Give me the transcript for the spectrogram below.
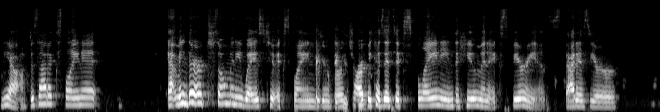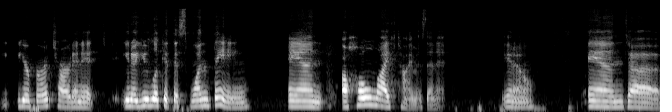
yeah does that explain it I mean, there are so many ways to explain your birth chart because it's explaining the human experience. That is your your birth chart, and it you know you look at this one thing, and a whole lifetime is in it. You know, and uh,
